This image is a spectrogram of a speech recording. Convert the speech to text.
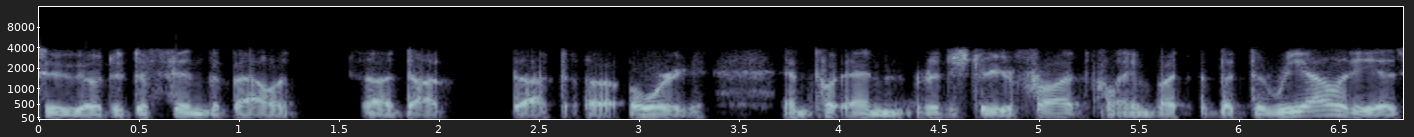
to go to defend the ballot uh, dot dot uh, org and put and register your fraud claim. But but the reality is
